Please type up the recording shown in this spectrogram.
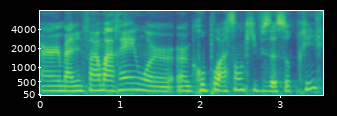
un mammifère marin ou un, un gros poisson qui vous a surpris?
